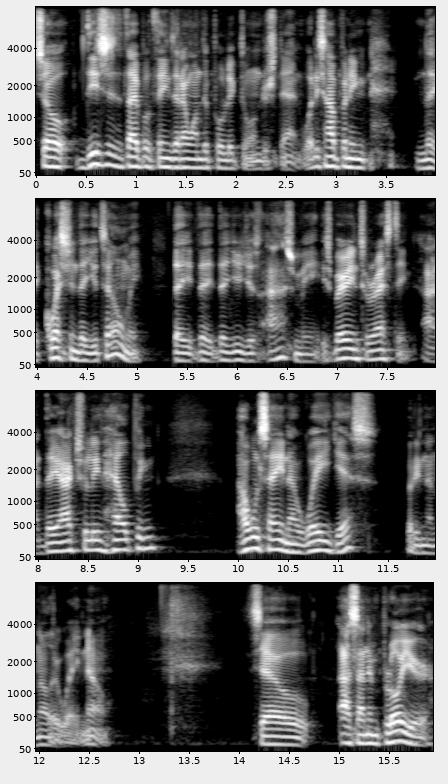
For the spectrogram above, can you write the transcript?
So this is the type of things that I want the public to understand. What is happening? The question that you tell me, that, that, that you just asked me, is very interesting. Are they actually helping? I will say in a way yes, but in another way no. So as an employer,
